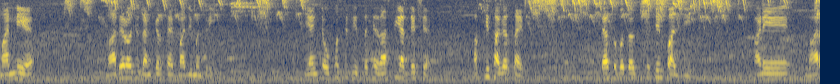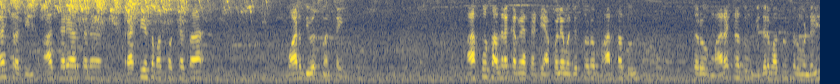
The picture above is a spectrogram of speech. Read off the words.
माननीय महादेवरावजी जानकर साहेब माजी मंत्री. यांच्या उपस्थितीत तसे राष्ट्रीय अध्यक्ष अक्की सागर साहेब त्यासोबतच सुशील पालजी आणि महाराष्ट्रातील आज खऱ्या अर्थानं राष्ट्रीय समाज पक्षाचा वाढदिवस म्हणता येईल. आज तो साजरा करण्यासाठी अकोल्यामध्ये सर्व भारतातून सर्व महाराष्ट्रातून विदर्भातून सर्व मंडळी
